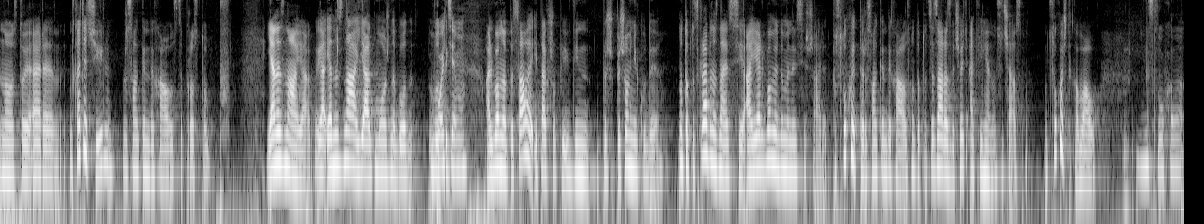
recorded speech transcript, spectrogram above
але з тої ери Катя Чіль, Руслан Кіндехаус, це просто. Пф. Я не знаю, як. Я я не знаю, як можна було Потім. альбом написала і так, щоб він пішов нікуди. Ну, тобто, Скрябина знають всі, а я альбом, я думаю, не всі шарять. Послухайте Руслан Кіндехаус. Ну, тобто, це зараз звучить офігенно, сучасно. От слухаєш така вау. Не слухала.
